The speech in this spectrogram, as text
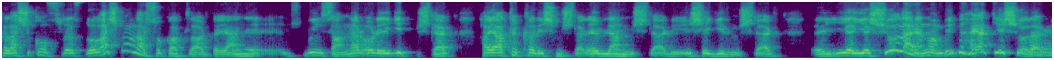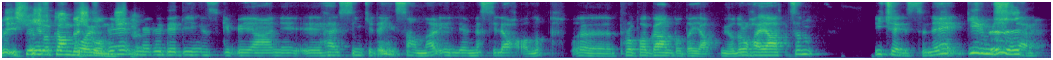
Kalaşnikov'la dolaşmıyorlar sokaklarda. Yani bu insanlar oraya gitmişler, hayata karışmışlar, evlenmişler, işe girmişler, e, yaşıyorlar yani bir, bir hayat yaşıyorlar evet. ve İsveç vatandaşı olmuşlar. Ne de dediğiniz gibi yani e, Helsinki'de insanlar ellerine silah alıp e, propaganda da yapmıyorlar. O hayatın içerisine girmişler. Evet.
